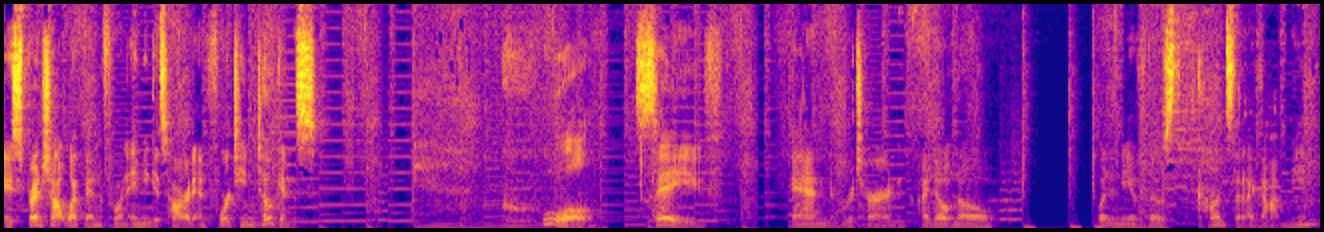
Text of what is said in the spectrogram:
a spread shot weapon for when aiming gets hard, and 14 tokens. Cool. Save. And return. I don't know what any of those cards that I got mean.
